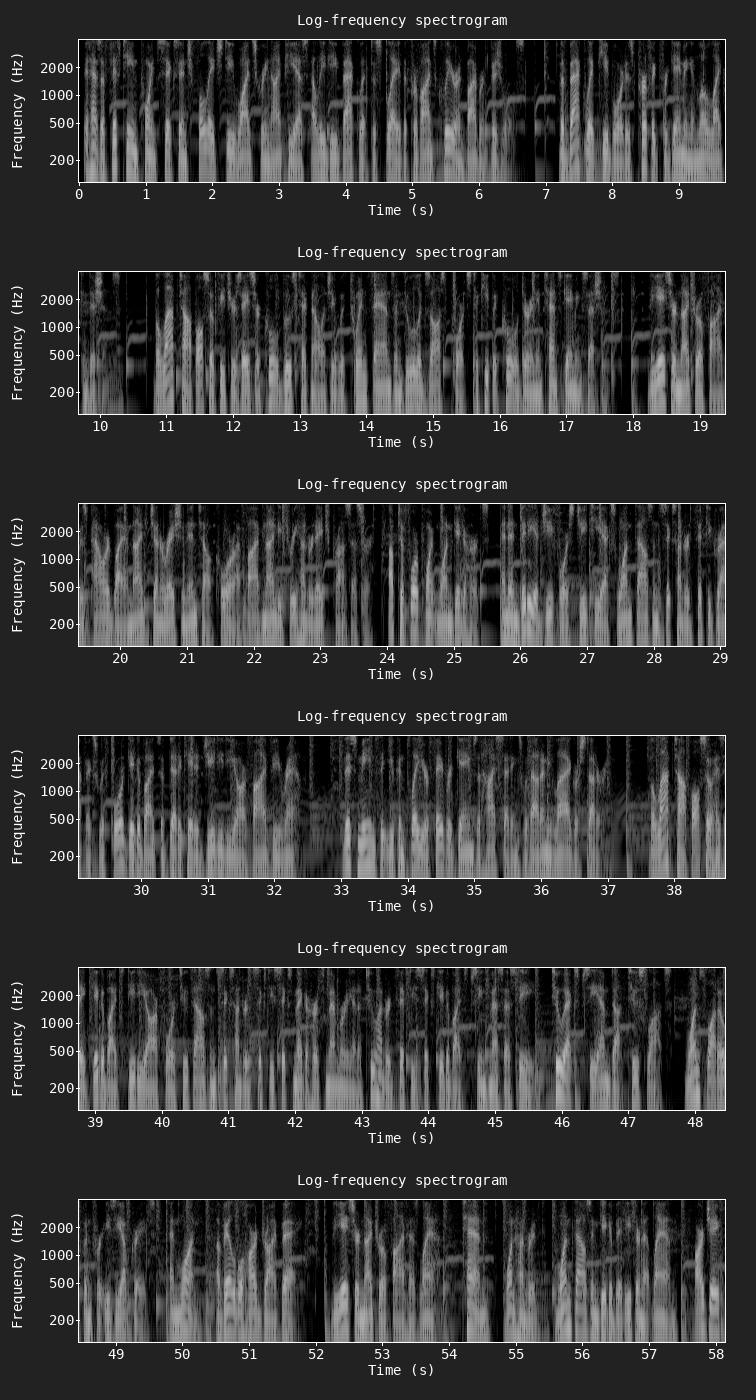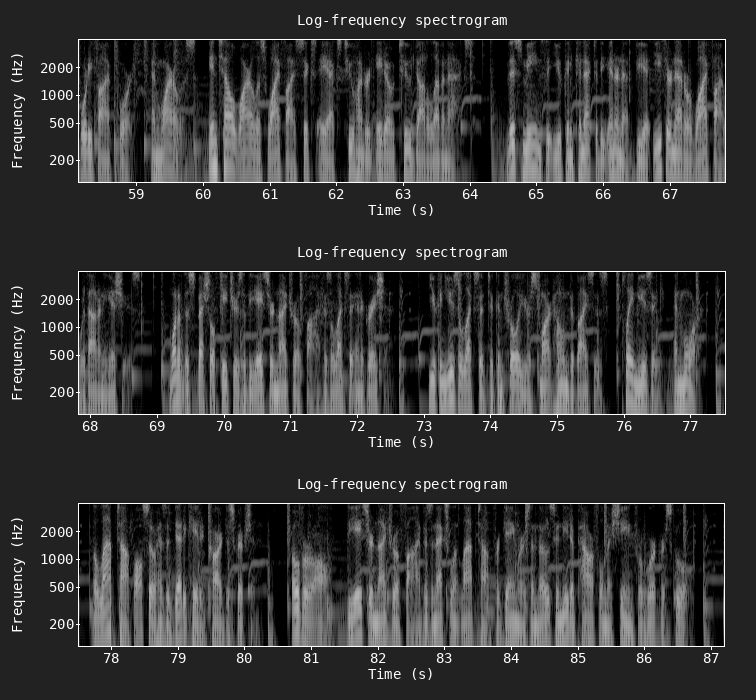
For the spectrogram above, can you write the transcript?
It has a 15.6 inch Full HD widescreen IPS LED backlit display that provides clear and vibrant visuals. The backlit keyboard is perfect for gaming in low light conditions. The laptop also features Acer Cool Boost technology with twin fans and dual exhaust ports to keep it cool during intense gaming sessions. The Acer Nitro 5 is powered by a 9th generation Intel Core i5-9300H processor, up to 4.1 GHz, and NVIDIA GeForce GTX 1650 graphics with 4 GB of dedicated GDDR5 VRAM. This means that you can play your favorite games at high settings without any lag or stuttering. The laptop also has 8GB DDR4 2666 MHz memory and a 256GB PCIe SSD, 2 XPC M.2 slots, 1 slot open for easy upgrades, and 1 available hard drive bay. The Acer Nitro 5 has LAN, 10, 100, 1000 gigabit Ethernet LAN, RJ45 port, and wireless, Intel Wireless Wi-Fi 6 AX 200 this means that you can connect to the internet via Ethernet or Wi Fi without any issues. One of the special features of the Acer Nitro 5 is Alexa integration. You can use Alexa to control your smart home devices, play music, and more. The laptop also has a dedicated card description. Overall, the Acer Nitro 5 is an excellent laptop for gamers and those who need a powerful machine for work or school.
